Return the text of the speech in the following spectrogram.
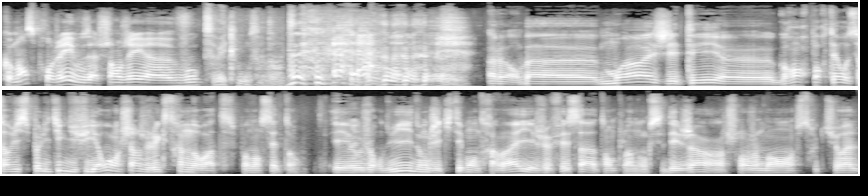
Comment ce projet il vous a changé, euh, vous? Ça va être long ça. Alors, bah, moi, j'étais euh, grand reporter au service politique du Figaro en charge de l'extrême droite pendant sept ans. Et aujourd'hui, donc, j'ai quitté mon travail et je fais ça à temps plein. Donc, c'est déjà un changement structurel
